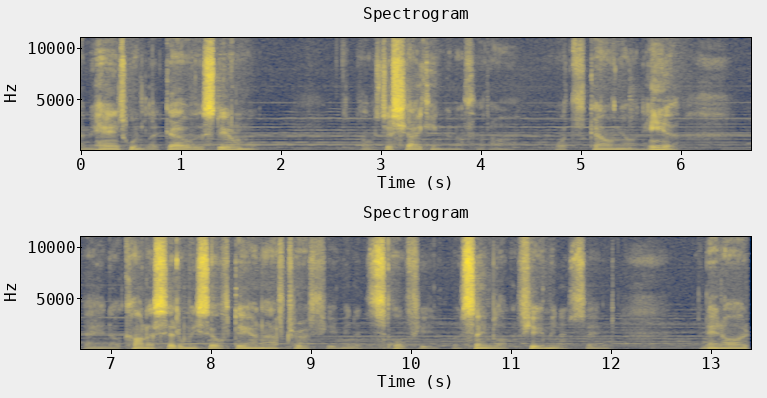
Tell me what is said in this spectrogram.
and my hands wouldn't let go of the steering wheel. I was just shaking, and I thought, "Oh, what's going on here?" And I kind of settled myself down after a few minutes, or a few, it seemed like a few minutes, and, and then I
